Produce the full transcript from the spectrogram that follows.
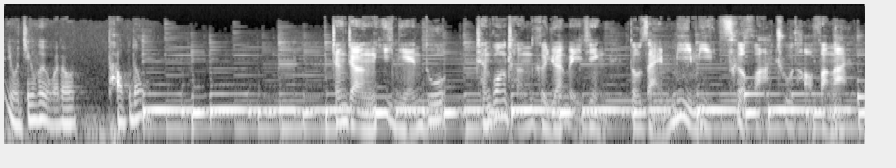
有机会我都逃不动。整整一年多，陈光诚和袁伟静都在秘密策划出逃方案。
